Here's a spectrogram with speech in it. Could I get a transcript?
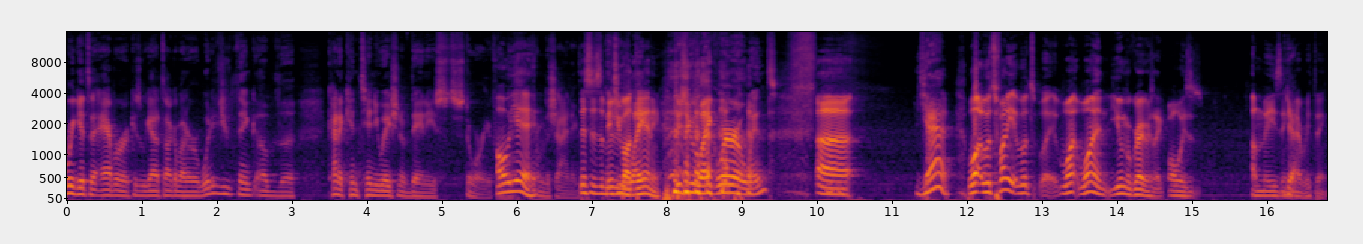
we get to Abra because we got to talk about her? What did you think of the kind of continuation of Danny's story? From Oh, the, yeah. from The Shining. This is a movie about like- Danny. did you like where it went? Uh, yeah. Well, what's funny? What's one? One, Ewan McGregor's like always amazing Yeah. in everything.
